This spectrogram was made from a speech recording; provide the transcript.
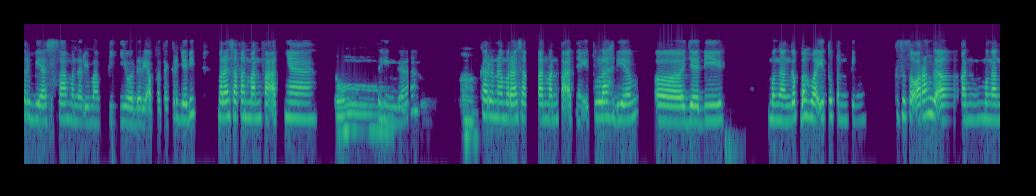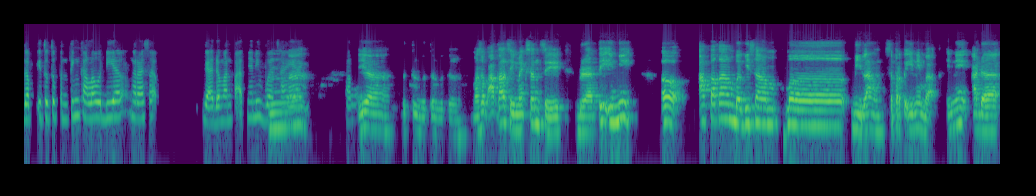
terbiasa menerima Pio dari apoteker, jadi merasakan manfaatnya Oh. sehingga Ah. karena merasakan manfaatnya itulah dia eh, jadi menganggap bahwa itu penting. Seseorang nggak akan menganggap itu tuh penting kalau dia ngerasa nggak ada manfaatnya nih buat Hmm, saya. nah, gitu. Kalau- Iya, betul betul betul. Masuk akal sih, make sense sih. Berarti ini eh apakah Mbak bisa me- bilang seperti ini, Mbak? Ini ada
